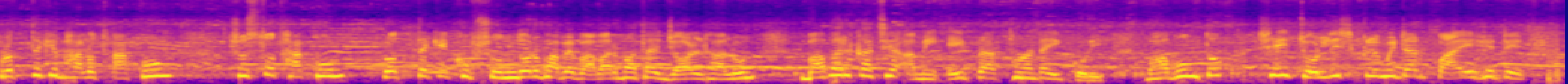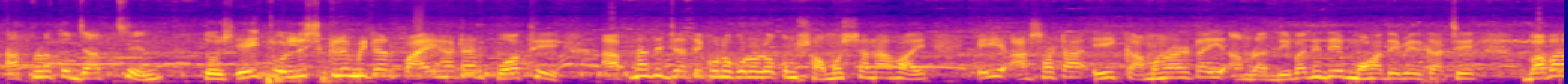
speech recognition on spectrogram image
প্রত্যেকে ভালো থাকুন, সুস্থ থাকুন, প্রত্যেকে খুব সুন্দরভাবে বাবার মাথায় জল ঢালুন। বাবার কাছে আমি এই প্রার্থনাটাই করি। ভাবুন তো, সেই চল্লিশ কিলোমিটার পায়ে হেঁটে আপনারা তো যাচ্ছেন তো এই চল্লিশ কিলোমিটার পায়ে হাঁটার পথে আপনাদের যাতে কোনো কোনো রকম সমস্যা না হয়, এই আশাটা, এই কামনাটাই আমরা দেবাদিদেব মহাদেবের কাছে, বাবা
